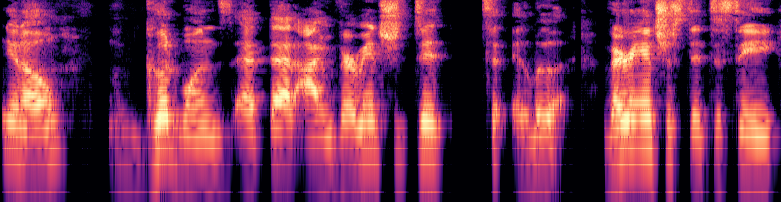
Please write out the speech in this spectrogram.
you know, good ones at that. I'm very interested to ugh, very interested to see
